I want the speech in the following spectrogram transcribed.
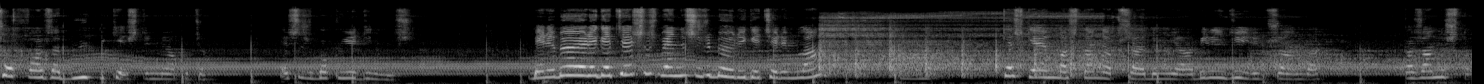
çok fazla büyük bir kestirme yapacağım. E siz boku yediniz. Beni böyle getirirsiniz ben de sizi böyle geçerim lan. Keşke en baştan yapsaydım ya. Birinciydik şu anda. Kazanmıştım.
